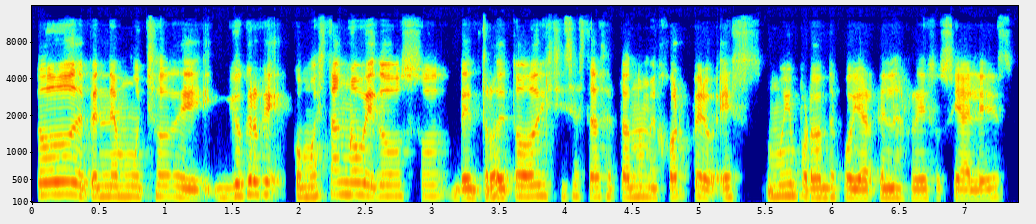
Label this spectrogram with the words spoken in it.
todo depende mucho de, yo creo que como es tan novedoso dentro de todo y sí se está aceptando mejor, pero es muy importante apoyarte en las redes sociales,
